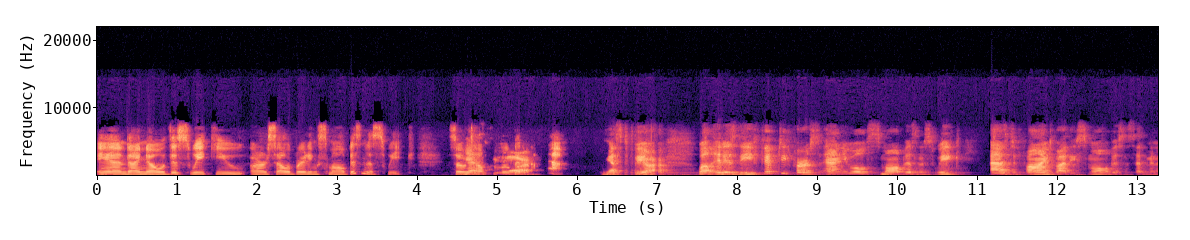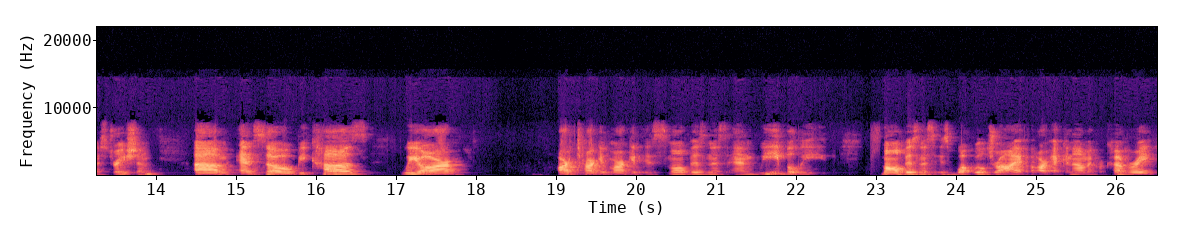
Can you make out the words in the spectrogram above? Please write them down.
And I know this week you are celebrating Small Business Week. So yes, tell us a little bit about that. Yes, we are. Well, it is the 51st annual Small Business Week as defined by the Small Business Administration. Um, and so because we are, our target market is small business, and we believe small business is what will drive our economic recovery.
